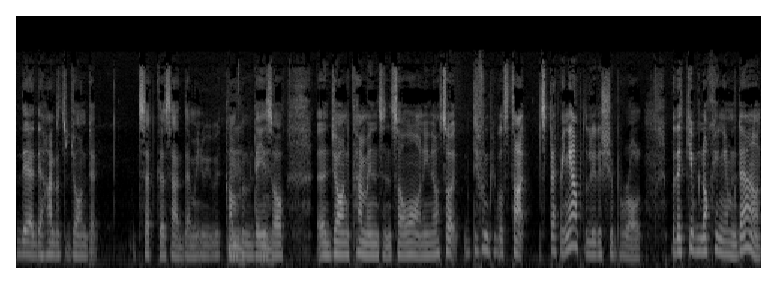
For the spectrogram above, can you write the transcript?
There, are hundreds of John Out there. I mean, we, come from the days of uh, John Cummins and so on, you know. So different people start stepping up the leadership role, but they keep knocking him down.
